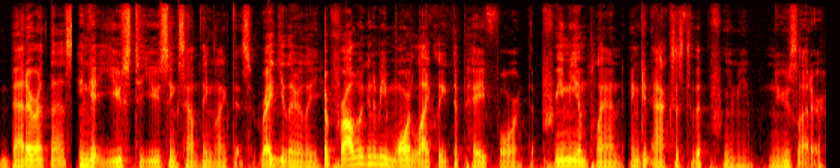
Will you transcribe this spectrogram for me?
better at this and get used to using something like this regularly, you're probably going to be more likely to pay for the premium plan and get access to the premium newsletter.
